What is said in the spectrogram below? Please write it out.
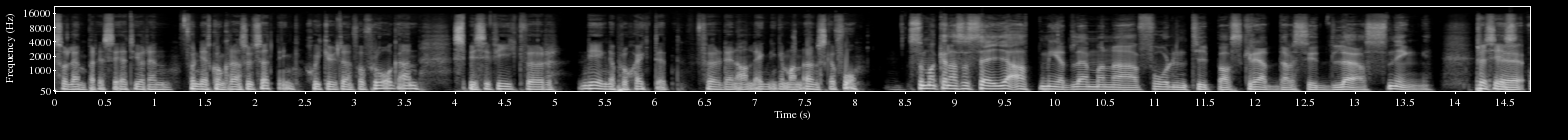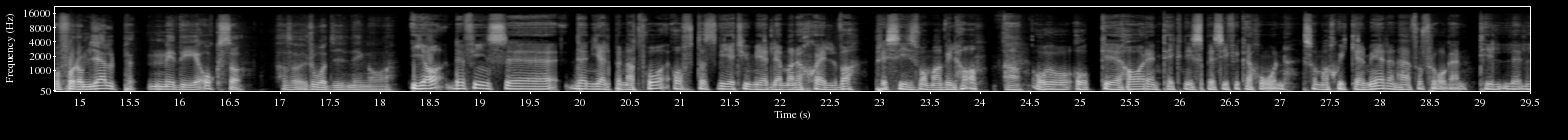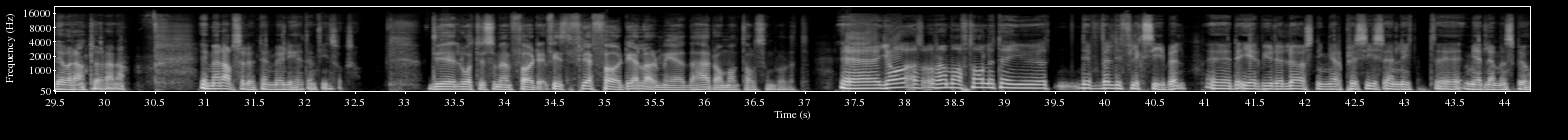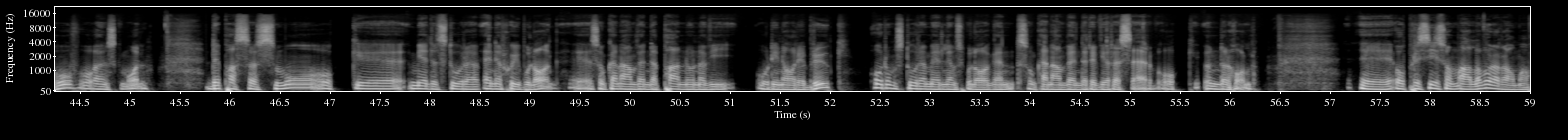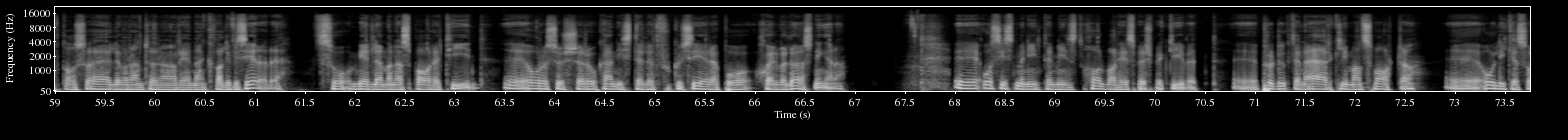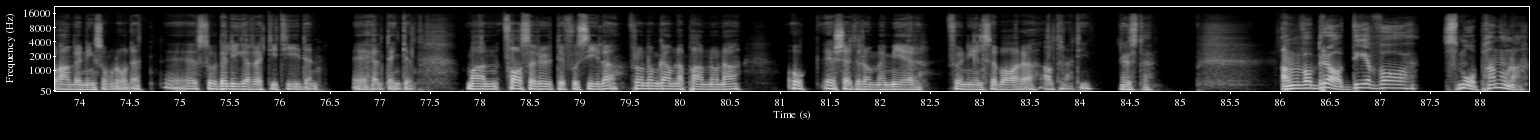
så lämpar det sig att göra en förnyad konkurrensutsättning. Skicka ut en förfrågan specifikt för det egna projektet, för den anläggningen man önskar få. Så man kan alltså säga att medlemmarna får en typ av skräddarsydd lösning? Precis. och får de hjälp med det också? Alltså rådgivning och... Ja, det finns eh, den hjälpen att få. Oftast vet ju medlemmarna själva precis vad man vill ha ja. och, och eh, har en teknisk specifikation som man skickar med den här förfrågan till leverantörerna. Men absolut, den möjligheten finns också. Det låter som en fördel. Finns det fler fördelar med det här ramavtalsområdet? Eh, ja, alltså, ramavtalet är ju det är väldigt flexibelt. Eh, det erbjuder lösningar precis enligt eh, medlemmens behov och önskemål. Det passar små och eh, medelstora energibolag eh, som kan använda pannorna vid ordinarie bruk och de stora medlemsbolagen som kan använda det vid reserv och underhåll. Eh, och precis som alla våra ramavtal så är leverantörerna redan kvalificerade. Så medlemmarna sparar tid och resurser och kan istället fokusera på själva lösningarna. Eh, och sist men inte minst hållbarhetsperspektivet. Eh, produkterna är klimatsmarta eh, och likaså användningsområdet. Eh, så det ligger rätt i tiden eh, helt enkelt. Man fasar ut det fossila från de gamla pannorna och ersätter dem med mer förnyelsebara alternativ. Just det. Ja, men vad bra. Det var småpannorna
